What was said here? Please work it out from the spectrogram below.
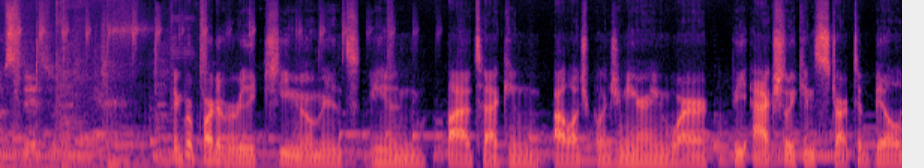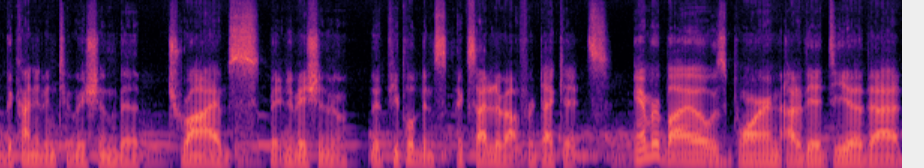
I think we're part of a really key moment in biotech and biological engineering where we actually can start to build the kind of intuition that drives the innovation that people have been excited about for decades. Amber Bio was born out of the idea that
